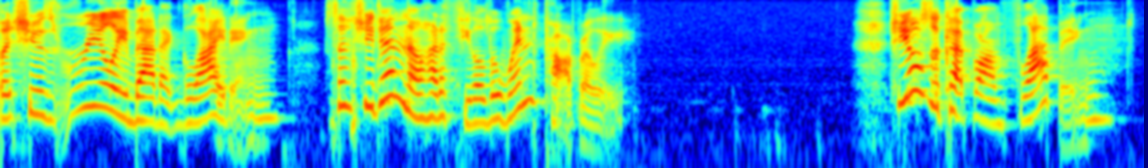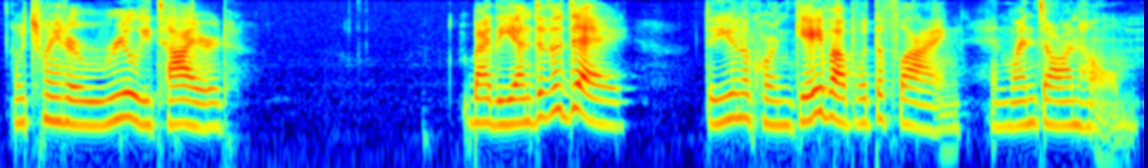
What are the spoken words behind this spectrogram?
But she was really bad at gliding, since she didn't know how to feel the wind properly. She also kept on flapping, which made her really tired. By the end of the day, the unicorn gave up with the flying and went on home.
